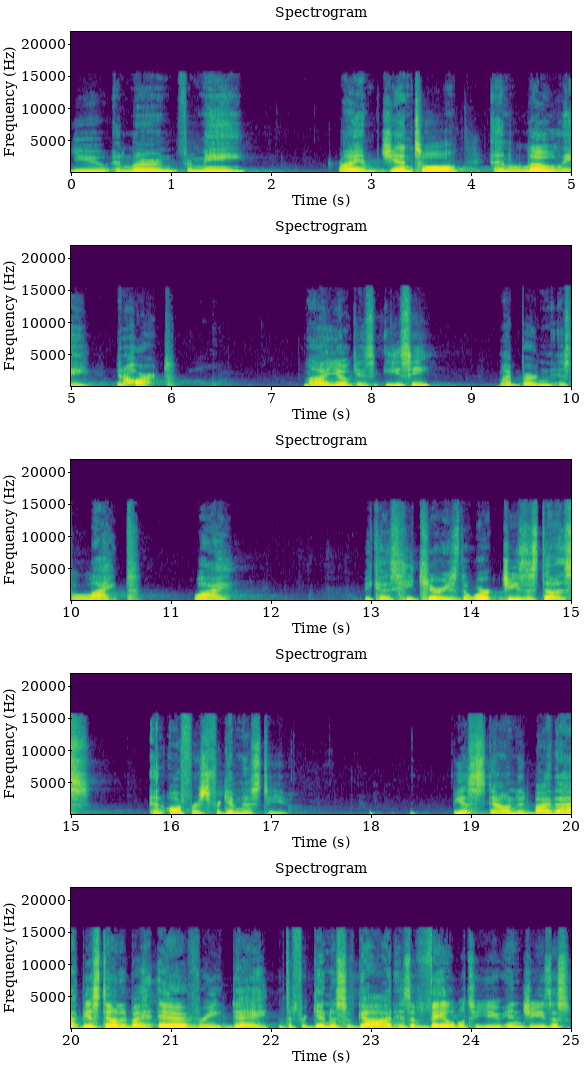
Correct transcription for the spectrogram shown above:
you and learn from me, for I am gentle and lowly in heart. My yoke is easy, my burden is light. Why? Because he carries the work, Jesus does, and offers forgiveness to you. Be astounded by that. Be astounded by it every day that the forgiveness of God is available to you in Jesus.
